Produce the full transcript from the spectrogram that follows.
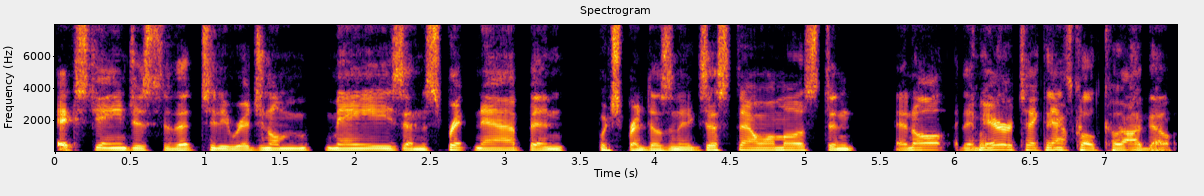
exchanges to the to the original MAEs and the Sprint NAP, and which Sprint doesn't exist now almost, and and all the Ameritech It's called Chicago.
